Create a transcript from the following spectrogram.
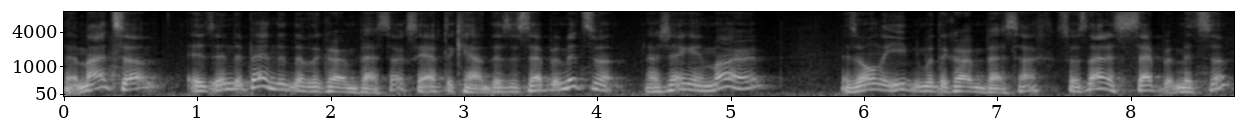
that matzah is independent of the korban pesach, so you have to count as a separate mitzvah. Now, shengin mur is only eaten with the korban pesach, so it's not a separate mitzvah.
